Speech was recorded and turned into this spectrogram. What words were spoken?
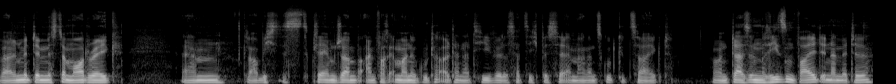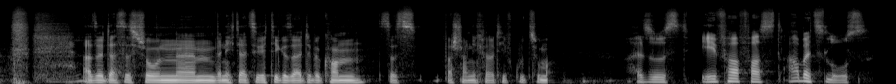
Weil mit dem Mr. Mordrake, ähm, glaube ich, ist Claim Jump einfach immer eine gute Alternative. Das hat sich bisher immer ganz gut gezeigt. Und da ist ein Riesenwald in der Mitte. Also das ist schon, ähm, wenn ich da jetzt die richtige Seite bekomme, ist das wahrscheinlich relativ gut zu machen. Also ist Eva fast arbeitslos.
